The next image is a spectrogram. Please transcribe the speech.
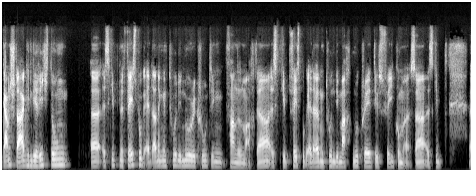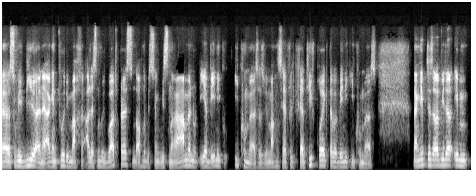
Ganz stark in die Richtung, äh, es gibt eine Facebook-Ad-Agentur, die nur Recruiting-Funnel macht. Ja? Es gibt Facebook-Ad-Agenturen, die macht nur Creatives für E-Commerce. Ja? Es gibt, äh, so wie wir, eine Agentur, die machen alles nur mit WordPress und auch nur bis zu einem gewissen Rahmen und eher wenig E-Commerce. Also wir machen sehr viel Kreativprojekte, aber wenig E-Commerce. Dann gibt es aber wieder eben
